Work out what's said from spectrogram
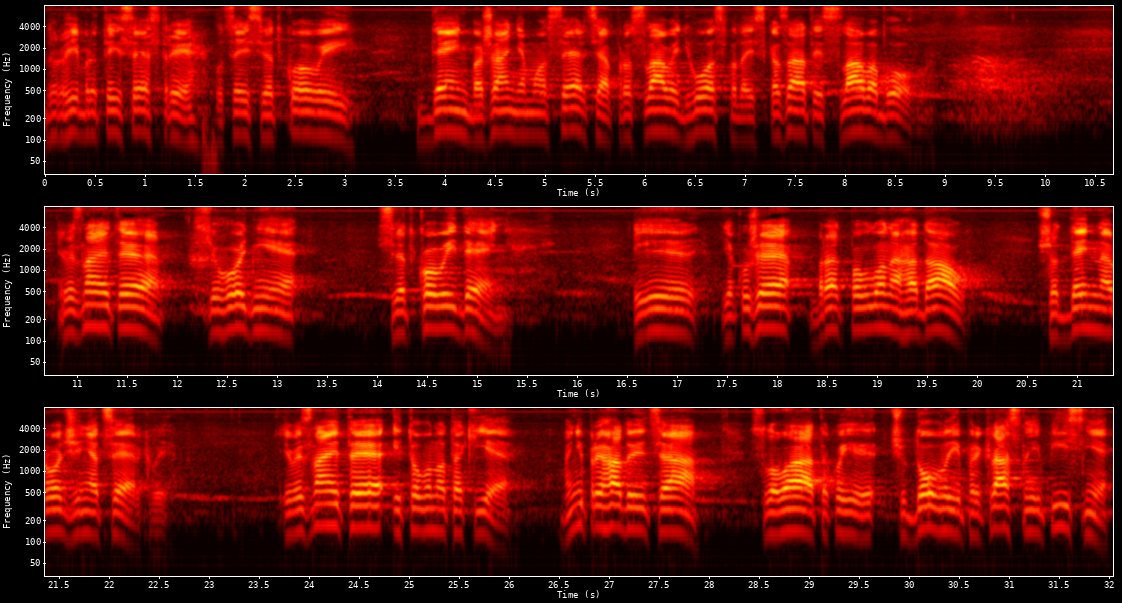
Дорогі брати і сестри, у цей святковий день бажання мого серця прославить Господа і сказати слава Богу. І ви знаєте, сьогодні святковий день. І як уже брат Павло нагадав, що день народження церкви. І ви знаєте, і то воно так є. Мені пригадуються слова такої чудової, прекрасної пісні,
